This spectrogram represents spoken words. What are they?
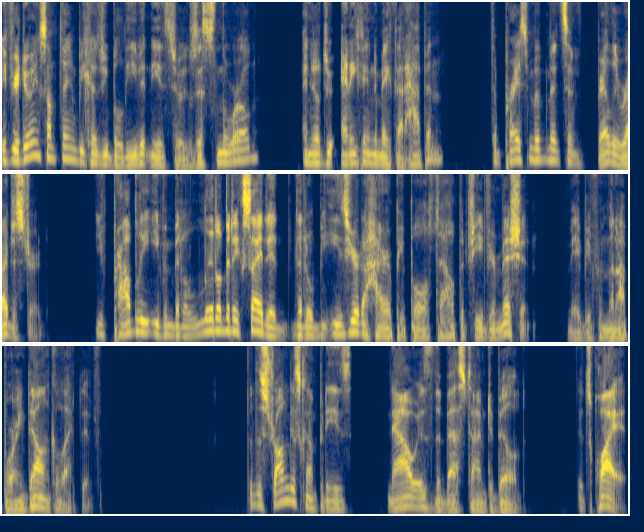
If you're doing something because you believe it needs to exist in the world, and you'll do anything to make that happen, the price movements have barely registered. You've probably even been a little bit excited that it'll be easier to hire people to help achieve your mission, maybe from the Not Boring Talent Collective. For the strongest companies, now is the best time to build. It's quiet.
